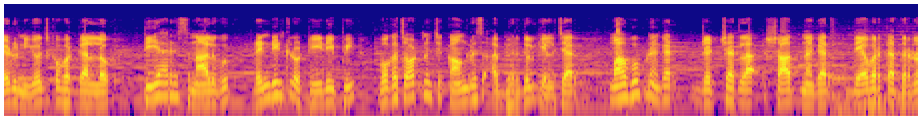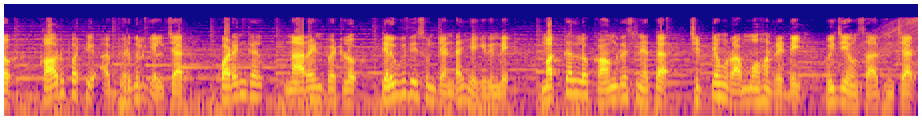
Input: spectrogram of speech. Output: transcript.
ఏడు నియోజకవర్గాల్లో టీఆర్ఎస్ నాలుగు రెండింట్లో టీడీపీ ఒకచోట నుంచి కాంగ్రెస్ అభ్యర్థులు గెలిచారు. మహబూబ్నగర్ జడ్చర్ల షాద్ నగర్ దేవరకద్రలో కారు పార్టీ అభ్యర్థులు గెలిచారు. కొడంగల్ నారాయణపేటలో తెలుగుదేశం జెండా ఎగిరింది. మక్తల్లో కాంగ్రెస్ నేత చిట్టెం రామ్మోహన్ రెడ్డి విజయం సాధించారు.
